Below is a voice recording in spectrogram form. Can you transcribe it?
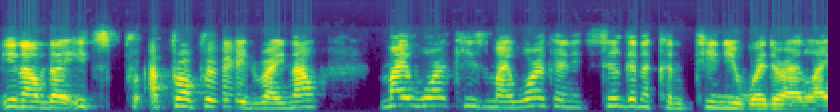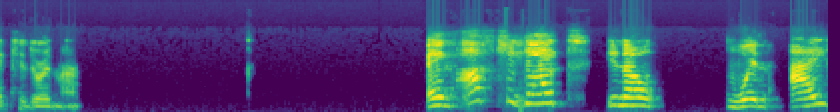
you know, that it's appropriate right now. My work is my work and it's still going to continue whether I like it or not. And after that, you know, when I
